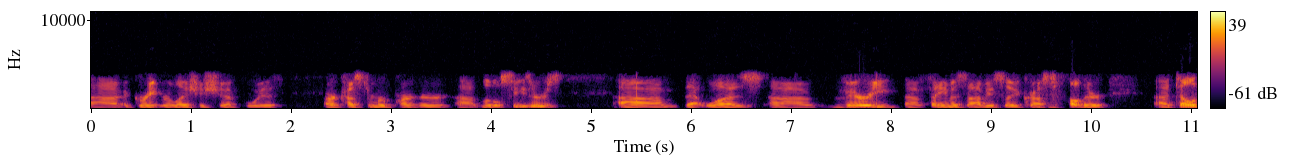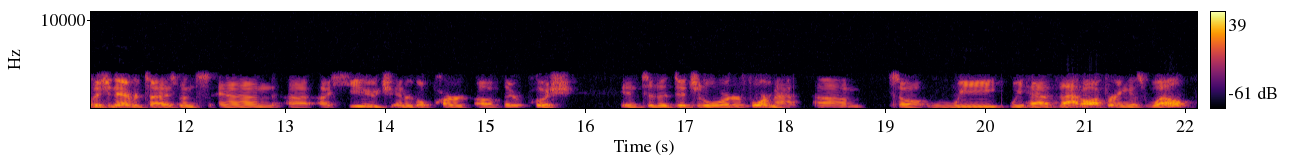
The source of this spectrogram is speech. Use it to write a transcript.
uh, a great relationship with our customer partner, uh, Little Caesars, um, that was uh, very uh, famous, obviously, across all their uh, television advertisements and uh, a huge integral part of their push into the digital order format. Um, so we we have that offering as well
